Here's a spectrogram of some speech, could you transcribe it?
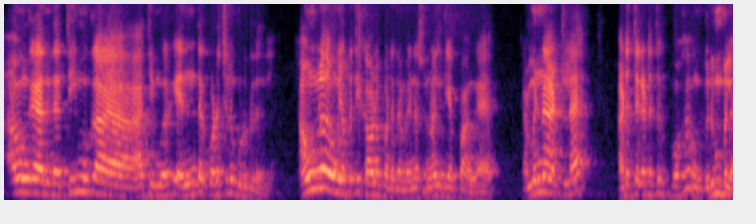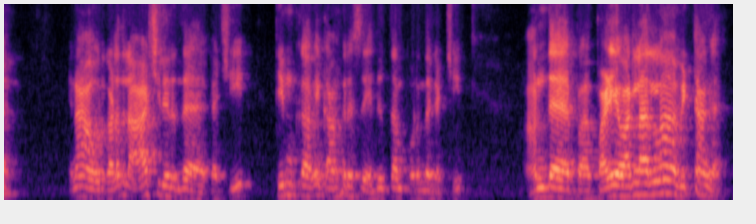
அவங்க அந்த திமுக அதிமுக எந்த குடைச்சலும் கொடுக்கறது இல்லை. அவங்களும் அவங்கள பத்தி கவலைப்படுறது நம்ம என்ன சொன்னாலும் கேட்பாங்க. தமிழ்நாட்டில் அடுத்த கட்டத்துக்கு போக அவங்க விரும்பல. ஏன்னா ஒரு காலத்தில் ஆட்சியில் இருந்த கட்சி திமுகவே காங்கிரஸ் எதிர்த்து தான் பிறந்த கட்சி. அந்த ப- பழைய வரலாறுலாம் விட்டாங்க.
